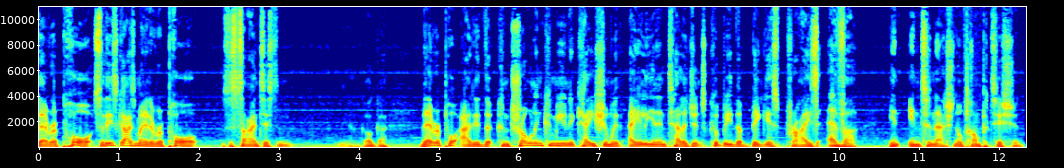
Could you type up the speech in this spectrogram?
their report. So these guys made a report. It's a scientist and you know, God guy. Their report added that controlling communication with alien intelligence could be the biggest prize ever in international competition.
